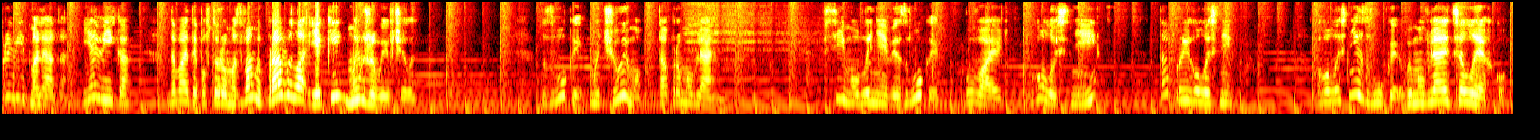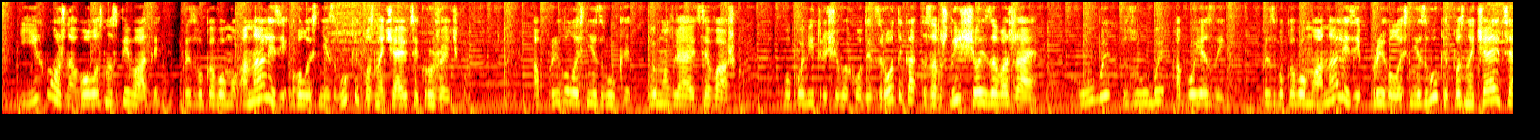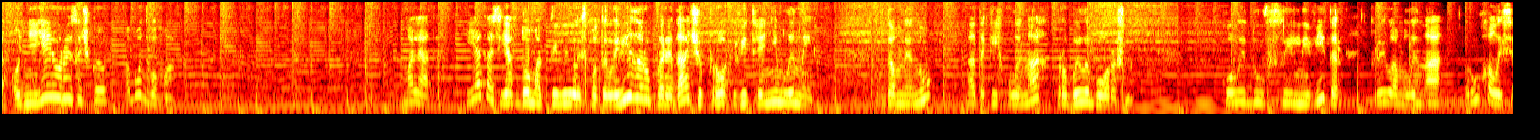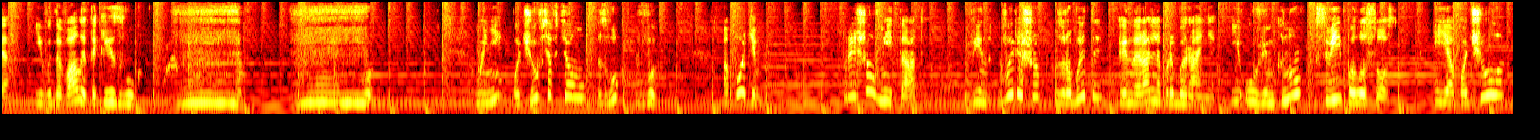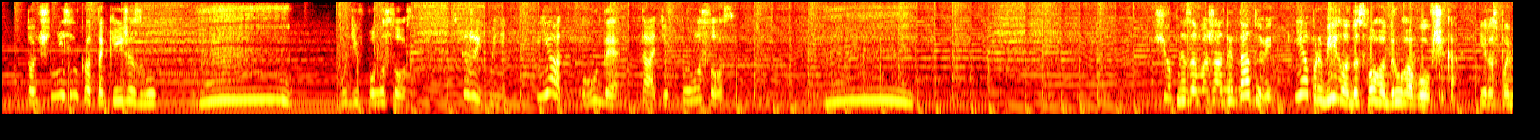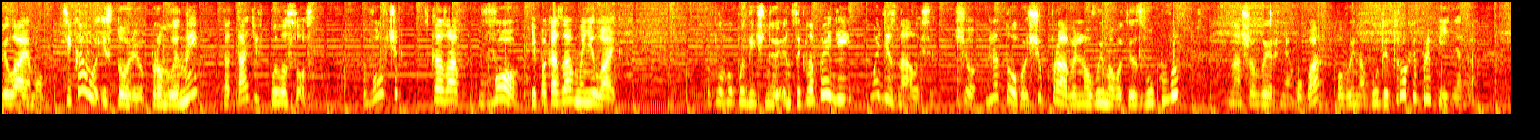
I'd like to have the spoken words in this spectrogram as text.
Привіт, малята! Я Віка. Давайте повторимо з вами правила, які ми вже вивчили. Звуки ми чуємо та промовляємо. Всі мовленнєві звуки бувають голосні та приголосні. Голосні звуки вимовляються легко, їх можна голосно співати. При звуковому аналізі голосні звуки позначаються кружечком. А приголосні звуки вимовляються важко, бо повітря, що виходить з ротика, завжди щось заважає губи, зуби або язик. При звуковому аналізі приголосні звуки позначаються однією рисочкою або двома. Малята. Якось я вдома дивилась по телевізору передачу про вітряні млини. В давнину на таких млинах робили борошно. Коли дув сильний вітер, крила млина рухалися і видавали такий звук. «Вв, вв». Мені почувся в цьому звук В. А потім прийшов мій тато. Він вирішив зробити генеральне прибирання і увімкнув свій пилосос. І я почула точнісінько такий же звук. «Ву!» гудів пилосос. Скажіть мені, як гуде татів пилосос? Щоб не заважати татові, я прибігла до свого друга Вовчика і розповіла йому цікаву історію про млини та татів пилосос. Вовчик сказав Во і показав мені лайк. З логопедичної енциклопедії ми дізналися, що для того, щоб правильно вимовити звук В, наша верхня губа повинна бути трохи припіднята,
